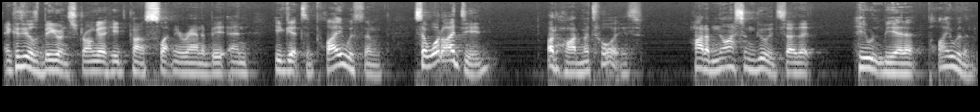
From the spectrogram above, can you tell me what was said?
And because he was bigger and stronger, he'd kind of slap me around a bit and he'd get to play with them. So what I did, I'd hide my toys, hide them nice and good so that he wouldn't be able to play with them.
